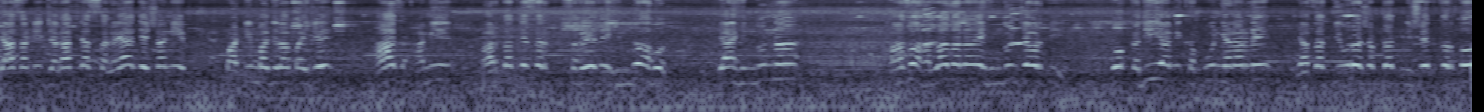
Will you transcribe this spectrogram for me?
त्यासाठी जगातल्या सगळ्या देशांनी पाठिंबा दिला पाहिजे. आज आम्ही भारतातले सर सगळे जे हिंदू आहोत त्या हिंदूंना हा जो हल्ला झाला आहे हिंदूंच्यावरती तो कधीही आम्ही खपवून घेणार नाही याचा तीव्र शब्दात निषेध करतो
